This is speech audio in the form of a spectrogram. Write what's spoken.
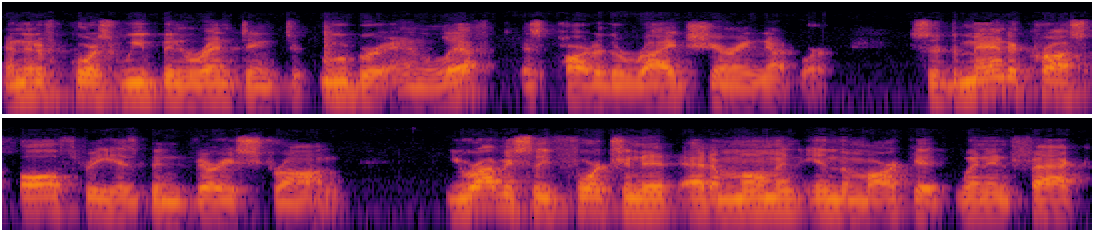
And then, of course, we've been renting to Uber and Lyft as part of the ride sharing network. So demand across all three has been very strong you were obviously fortunate at a moment in the market when, in fact,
